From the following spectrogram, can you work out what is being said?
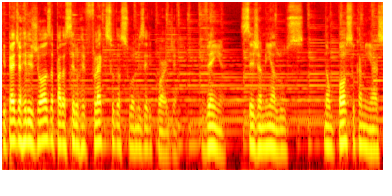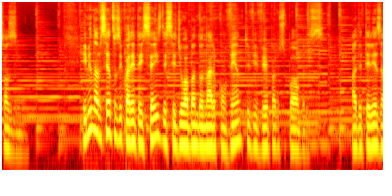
e pede à religiosa para ser o reflexo da sua misericórdia. Venha, seja minha luz, não posso caminhar sozinho. Em 1946, decidiu abandonar o convento e viver para os pobres. Madre Teresa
